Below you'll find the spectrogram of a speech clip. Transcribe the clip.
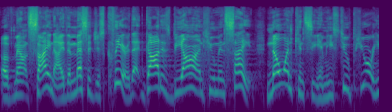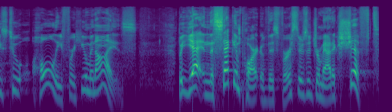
of Mount Sinai, the message is clear that God is beyond human sight. No one can see him. He's too pure, he's too holy for human eyes. But yet, in the second part of this verse, there's a dramatic shift.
